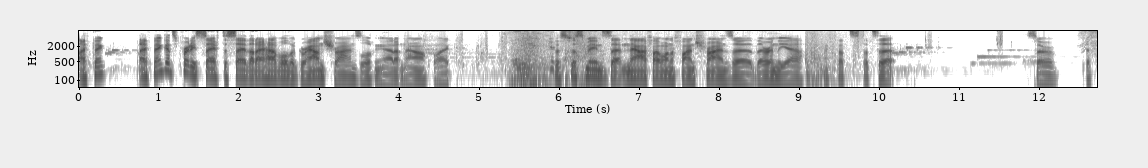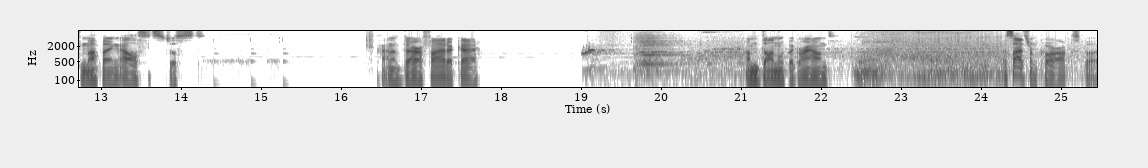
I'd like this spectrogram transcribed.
I think I think it's pretty safe to say that I have all the ground shrines looking at it now. Like, this just means that now if I want to find shrines, they're, they're in the air. Like, that's, that's it. So, if nothing else, it's just kind of verified, okay. I'm done with the ground. Aside from Koroks, but...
